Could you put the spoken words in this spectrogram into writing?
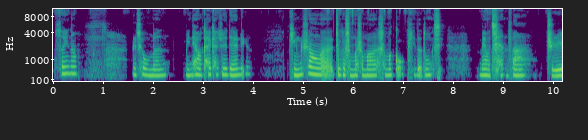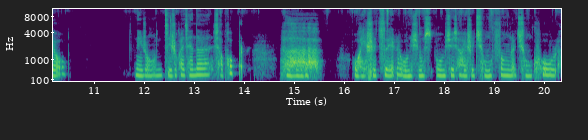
所以呢，而且我们明天要开开学典礼，评上了这个什么什么什么狗屁的东西，没有钱发，只有那种几十块钱的小破本儿。我也是醉了，我们学我们学校也是穷疯了，穷哭了。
